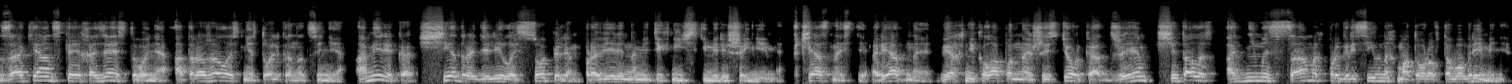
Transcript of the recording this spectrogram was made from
Заокеанское хозяйствование отражалось не только на цене. Америка щедро делилась с Опелем проверенными техническими решениями. В частности, рядная верхнеклапанная шестерка от GM считалась одним из самых прогрессивных моторов того времени.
